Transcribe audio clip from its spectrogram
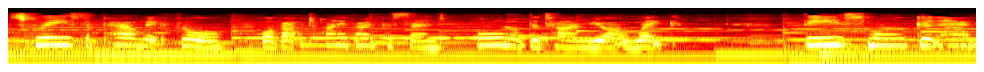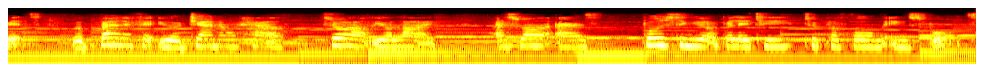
Squeeze the pelvic floor for about 25% all of the time you are awake. These small good habits will benefit your general health throughout your life, as well as boosting your ability to perform in sports.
